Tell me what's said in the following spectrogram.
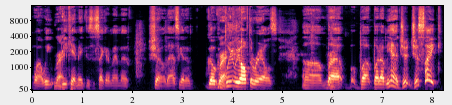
well we we can't make this a second amendment show. That's gonna go completely off the rails. Um, but, right. but but um yeah, ju- just like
